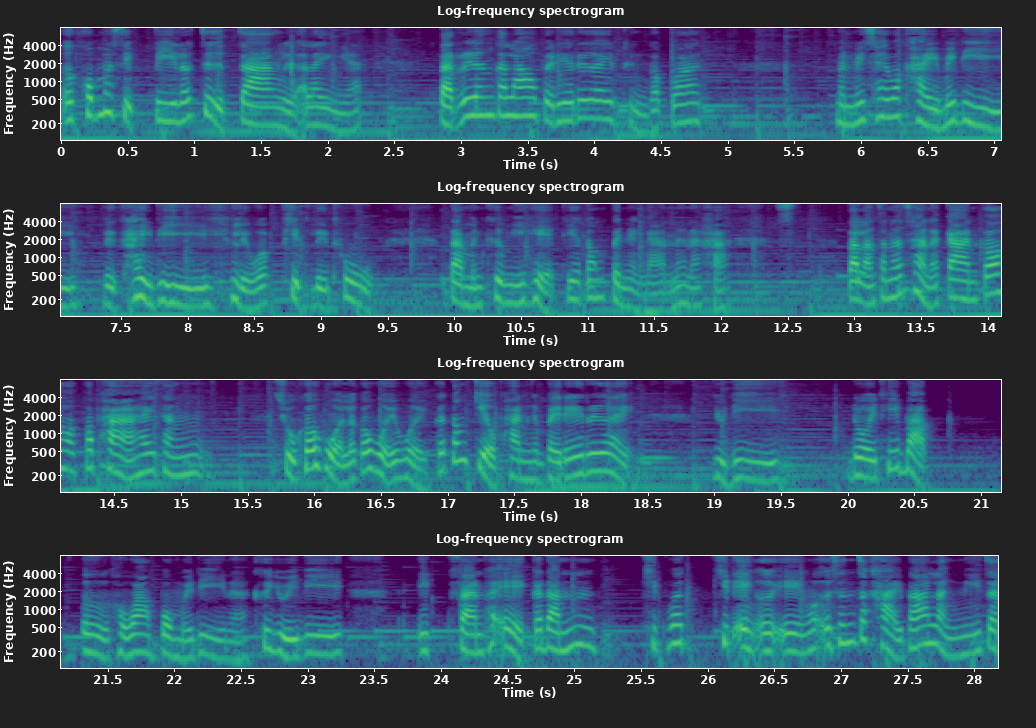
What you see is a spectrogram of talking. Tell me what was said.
เออคบมาสิบปีแล้วจืดจางหรืออะไรอย่างเงี้ย แต่เรื่องก็เล่าไปเรื่อยๆ ถึงกับว่า มันไม่ใช่ว่าใครไม่ดีหรือใครดีหรือว่าผิดหรือถูก แต่มันคือมีเหตุที่จะต้องเป็นอย่างนั้นนะคะ แต่หลังจากนั้นสถานการณ์ก็ก็พาให้ทั้งฉูเข้าหัวแล้วก็หวยหวยก็ต้องเกี่ยวพันกันไปเรื่อยๆ อยู่ดี โดยที่แบบ เออเขาวางปมไว้ดีนะ คืออยู่ดี อีกแฟนพระเอกก็ดันคิดว่าคิดเองเออเองว่าเออฉันจะขายบ้านหลังนี้จะ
